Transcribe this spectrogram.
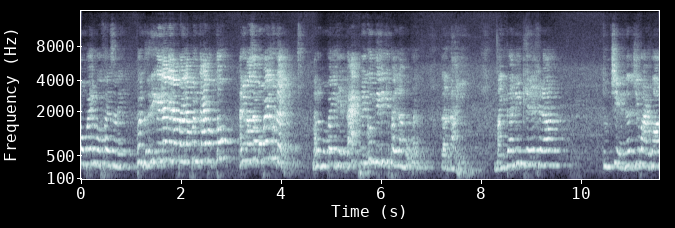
मोबाईल वापरायचा नाही. पण घरी गेल्या गेल्या पहिला आपण काय बघतो? अरे माझा मोबाईल कुठे आहे? मला मोबाईल घे. बॅग फेकून दिली की पहिला मोबाईल. तर नाही. मैदानी खेळ खेळा. तुमची एनर्जी वाढवा.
